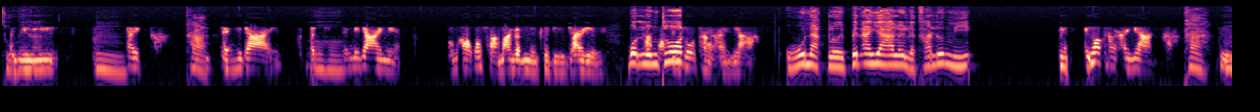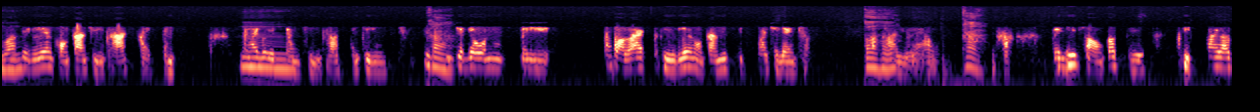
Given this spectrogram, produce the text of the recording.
ถูกอันไหมนี้คะอืมใช่ค่ะต้องค่ะชี้แจงให้ได้แต่อ่าฮะชี้แจงไม่ได้เนี่ยของเขาก็สามารถดำเนินคดีได้เลย บทลงโทษเพราะเป็นโทษทางอาญา โอ้หนักเลยเป็นอาญาเลยเหรอคะเรื่องนี้เป็นโทษทางอาญาค่ะค่ะถือว่าเป็นเรื่องของการสินค้าขายเป็นอืมให้บริการสินค้าจริงๆค่ะคือจะโดนไปขั้นตอนแรกคือเรื่องของการไม่ติดป้ายแสดงอ่าราฮะคาอยู่แล้ว ค่ะนะคะเป็นที่สองก็คือติดป้ายแล้ว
